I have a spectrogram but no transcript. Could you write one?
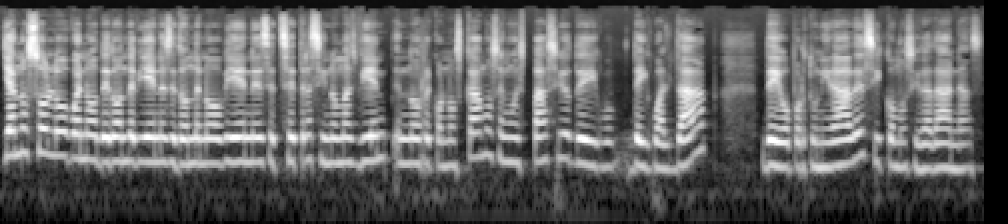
ya no solo, bueno, de dónde vienes, de dónde no vienes, etcétera, sino más bien nos reconozcamos en un espacio de, de igualdad, de oportunidades y como ciudadanas.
